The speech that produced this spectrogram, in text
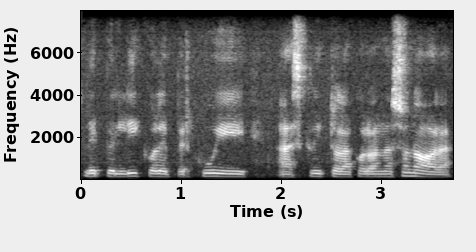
le pellicole per cui ha scritto la colonna sonora,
